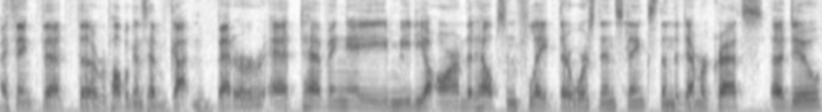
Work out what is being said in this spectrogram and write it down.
I think that the Republicans have gotten better at having a media arm that helps inflate their worst instincts than the Democrats uh, do.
